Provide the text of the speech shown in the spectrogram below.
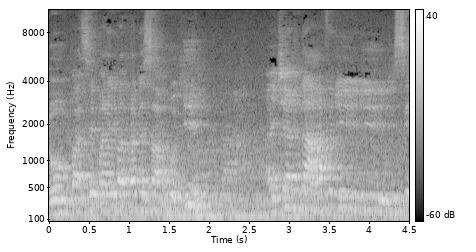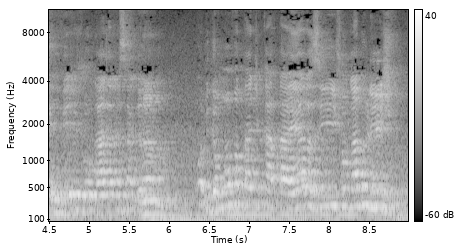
Eu passei, parei para atravessar a rua aqui, aí tinha as garrafas de, de, de cerveja jogada nessa grama. Pô, me deu uma vontade de catar elas e jogar no lixo.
